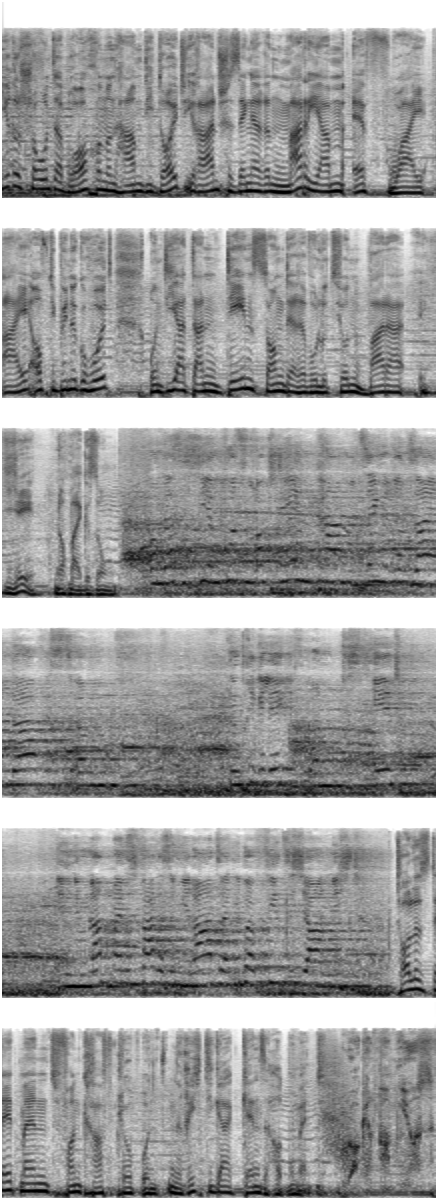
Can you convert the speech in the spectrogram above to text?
ihre Show unterbrochen und haben die deutsch-iranische Sängerin Mariam FYI auf die Bühne geholt und die hat dann den Song der Revolution Baraye nochmal gesungen. Und dass ich hier im kurzen Rock stehen kann und Sängerin sein darf, ist ähm, ein Privileg und es geht in dem Land meines Vaters im Iran seit über 40 Jahren nicht. Tolles Statement von Kraftklub und ein richtiger Gänsehautmoment. Rock and Pop News.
